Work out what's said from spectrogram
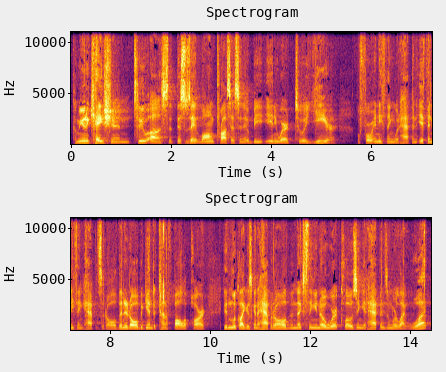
communication to us that this was a long process and it would be anywhere to a year before anything would happen, if anything happens at all. Then it all began to kind of fall apart. Didn't look like it was going to happen at all. The next thing you know, we're at closing, it happens, and we're like, what?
